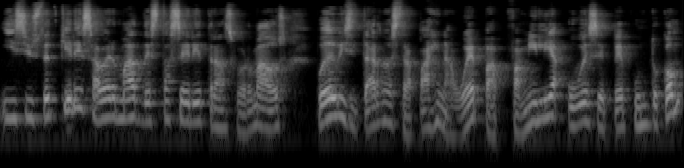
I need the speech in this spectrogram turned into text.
y si usted quiere saber más de esta serie Transformados, puede visitar nuestra página web familiavsp.com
